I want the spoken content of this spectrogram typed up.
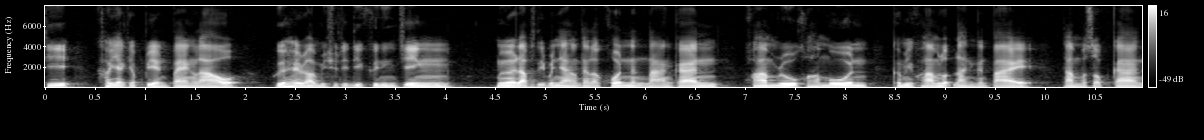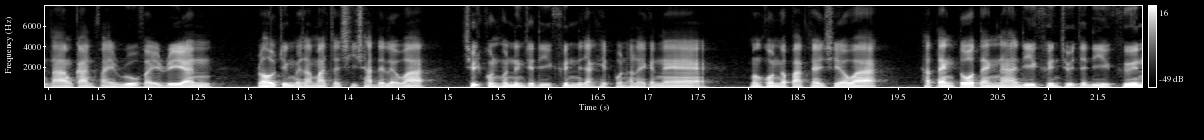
ที่เขาอยากจะเปลี่ยนแปลงเรา เพื่อให้เรามีชีวิตที่ดีขึ้นจริง ๆ เมื่อระดับสติปัญญาของแต่ละคนนั้นต่างกัน ความรู้ข้อมูลก็มีความลดหลั่นกันไป ตามประสบการณ์ตามการใฝ่รู้ใฝ่เรียน เราจึงไม่สามารถจะชี้ชัดได้เลยว่า ชีวิตคนคนหนึ่งจะดีขึ้นได้จากเหตุผลอะไรกันแน่ บางคนก็ปักใจเชื่อว่า ถ้าแต่งตัวแต่งหน้าดีขึ้นชีวิตจะดีขึ้น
